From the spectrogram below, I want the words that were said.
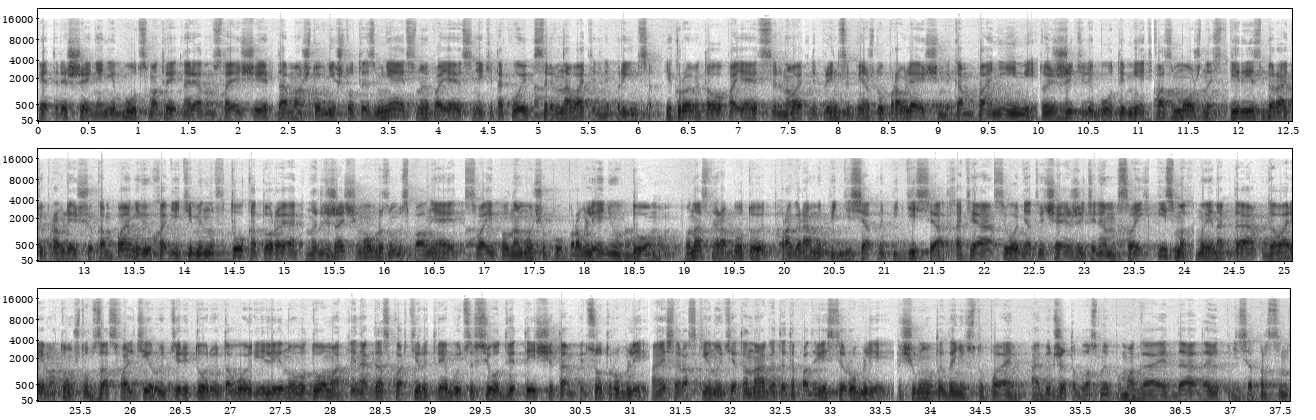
это решение, они будут смотреть на рядом стоящие дома, что в них что-то изменяется, ну и появится некий такой соревновательный принцип. И кроме того, появится соревновательный принцип между управляющими компаниями. То есть жители будут иметь возможность переизбирать управляющую компанию и уходить именно в ту, которая надлежащим образом исполняет свои полномочия по управлению домом. У нас не работают программы 50 на 50, хотя сегодня, отвечая жителям в своих письмах, мы иногда говорим о том, чтобы заасфальтировать территорию того или иного дома, иногда с квартиры требуется всего 2500 рублей, а если раскинуть это на год, это по 200 рублей. Почему мы тогда не вступаем? А бюджет областной помогает, да, дает 50%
